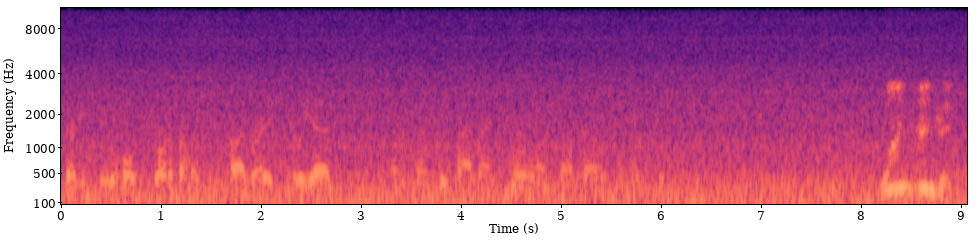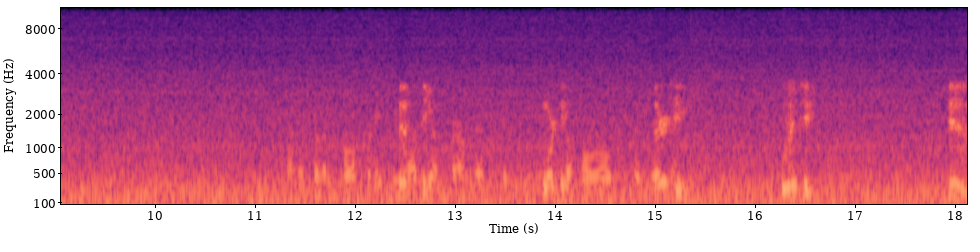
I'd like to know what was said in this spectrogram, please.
Thirty-two hold short of runway 25 right at Juliet. right at Juliet, Delta 100. Center for the pretty 50, affirmative, 40, 30, 20, 10.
